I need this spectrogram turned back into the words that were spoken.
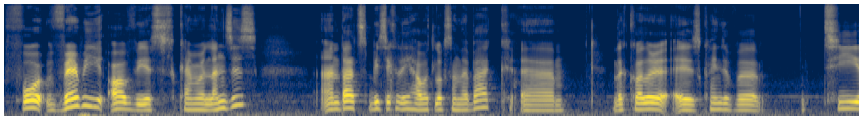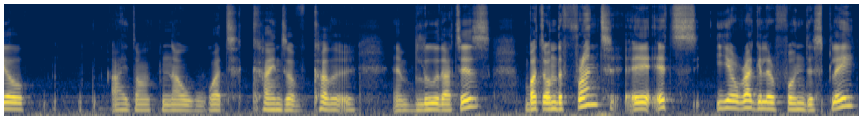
four very obvious camera lenses, and that's basically how it looks on the back. Um, the color is kind of a teal. I don't know what kind of color and blue that is, but on the front, it's your regular phone display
